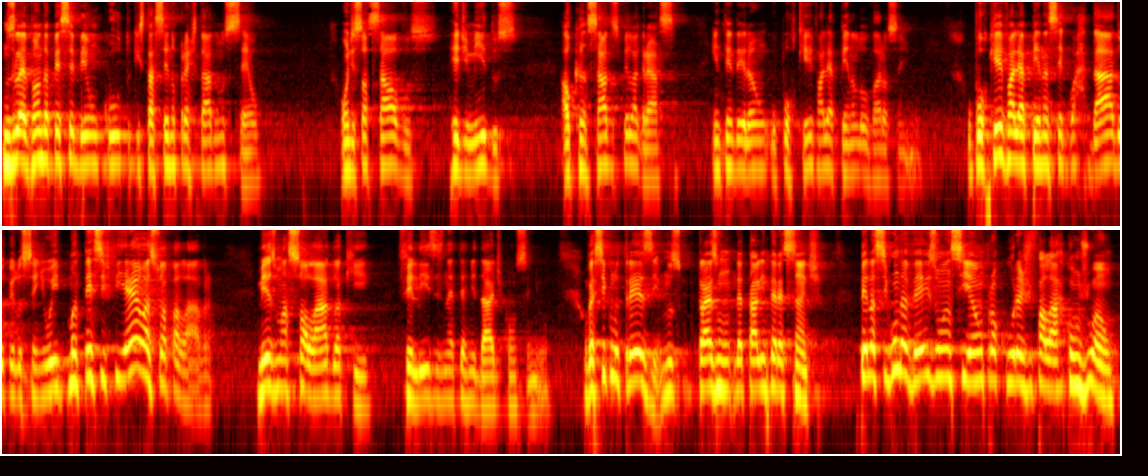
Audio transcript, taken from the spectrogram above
nos levando a perceber um culto que está sendo prestado no céu, onde só salvos, redimidos, alcançados pela graça, entenderão o porquê vale a pena louvar ao Senhor. O porquê vale a pena ser guardado pelo Senhor e manter-se fiel à Sua palavra, mesmo assolado aqui, felizes na eternidade com o Senhor. O versículo 13 nos traz um detalhe interessante. Pela segunda vez, um ancião procura falar com João.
